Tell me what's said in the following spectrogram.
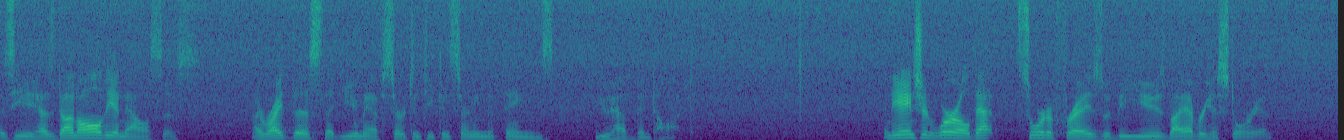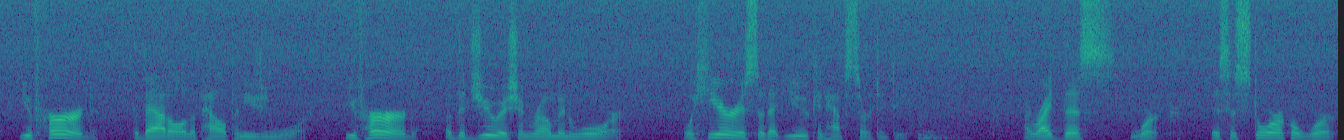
as he has done all the analysis. I write this that you may have certainty concerning the things you have been taught. In the ancient world, that sort of phrase would be used by every historian. You've heard the battle of the Peloponnesian War. You've heard of the Jewish and Roman War. Well, here is so that you can have certainty. I write this work, this historical work,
